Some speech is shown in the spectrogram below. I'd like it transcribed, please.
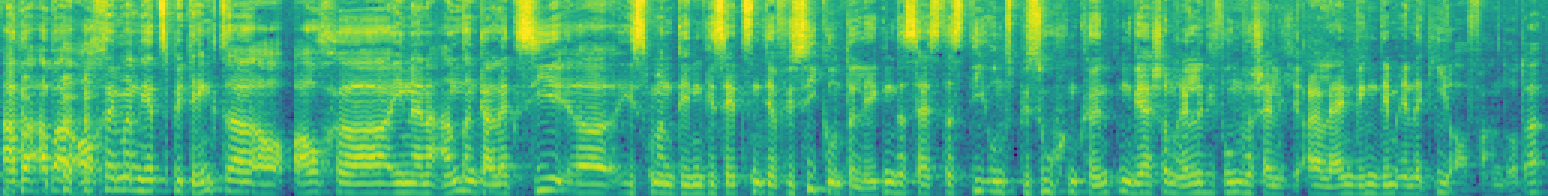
aber, aber auch wenn man jetzt bedenkt, äh, auch äh, in einer anderen Galaxie äh, ist man den Gesetzen der Physik unterlegen. Das heißt, dass die uns besuchen könnten, wäre schon relativ unwahrscheinlich, allein wegen dem Energieaufwand, oder?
